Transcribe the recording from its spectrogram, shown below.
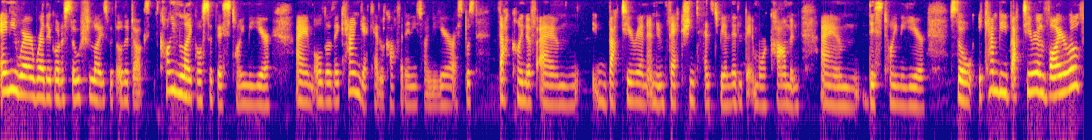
anywhere where they're going to socialise with other dogs. It's kind of like us at this time of year. Um, although they can get kennel cough at any time of year, I suppose that kind of um, bacteria and infection tends to be a little bit more common um, this time of year. So it can be bacterial, viral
